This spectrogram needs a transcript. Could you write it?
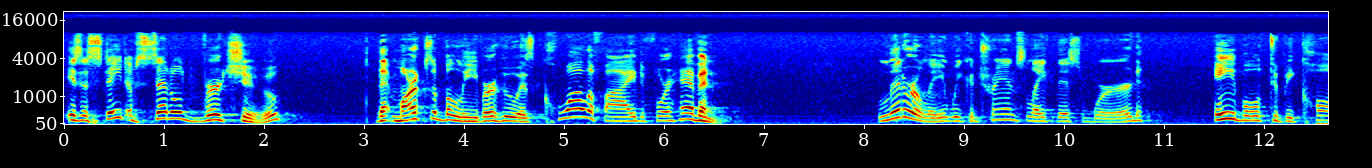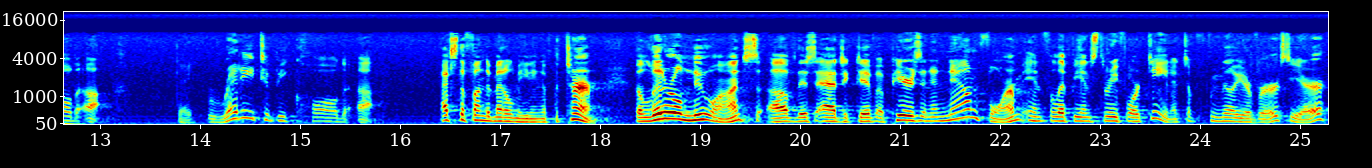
is a state of settled virtue that marks a believer who is qualified for heaven. Literally, we could translate this word able to be called up. Okay, ready to be called up. That's the fundamental meaning of the term. The literal nuance of this adjective appears in a noun form in Philippians 3:14. It's a familiar verse here.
